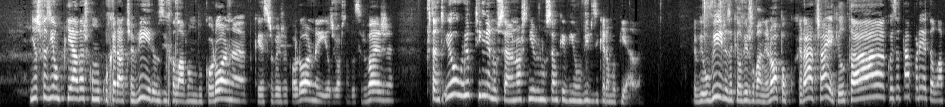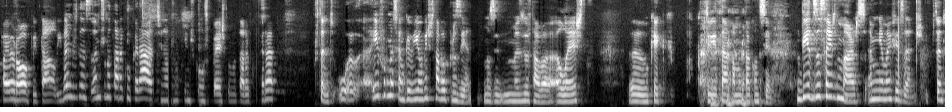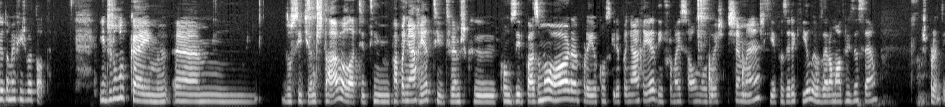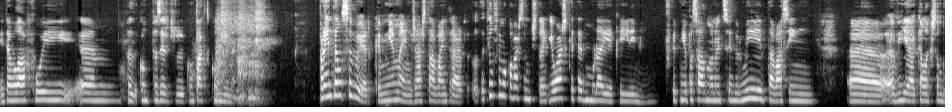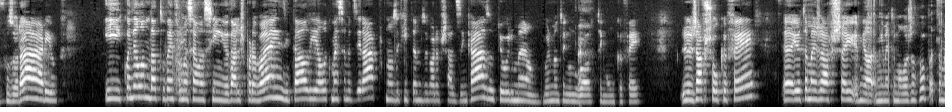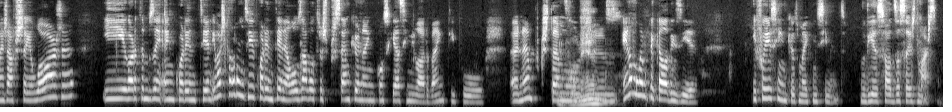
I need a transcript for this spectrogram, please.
E eles faziam piadas com o cucaracha vírus e falavam do corona, porque é cerveja corona e eles gostam da cerveja. Portanto, eu, eu tinha noção, nós tínhamos noção que havia um vírus e que era uma piada. Havia o vírus, aquele vírus lá na Europa, o cucaracha, ai, aquilo está, a coisa está preta lá para a Europa e tal. E vamos, vamos matar a cucaracha, e nós batíamos com os pés para matar a cucaracha. Portanto, a informação que havia um vírus estava presente, mas, mas eu estava a leste uh, que é que poderia estar realmente a acontecer. No dia 16 de março, a minha mãe fez anos, e portanto eu também fiz batota e desloquei-me um, do sítio onde estava, lá tinha, para apanhar a rede, tivemos que conduzir quase uma hora para eu conseguir apanhar a rede, informei só um ou dois xamãs que ia fazer aquilo, eles deram uma autorização, mas pronto, então lá fui um, fazer contacto com a minha mãe. Para então saber que a minha mãe já estava a entrar, aquilo foi uma conversa muito estranha, eu acho que até demorei a cair em mim, porque eu tinha passado uma noite sem dormir, estava assim, uh, havia aquela questão do fuso horário, e quando ela me dá toda a informação assim, eu dou-lhes parabéns e tal, e ela começa-me a dizer: Ah, porque nós aqui estamos agora fechados em casa, o teu irmão, o meu irmão tem um negócio, tem um café, eh, já fechou o café, eh, eu também já fechei, a minha, a minha mãe tem uma loja de roupa, também já fechei a loja, e agora estamos em, em, quarentena. Eu acho que ela não dizia quarentena, ela usava outra expressão que eu nem conseguia assimilar bem, tipo, ah, não, porque estamos. Eu não me lembro o que é que ela dizia. E foi assim que eu tomei conhecimento, no dia só 16 de março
